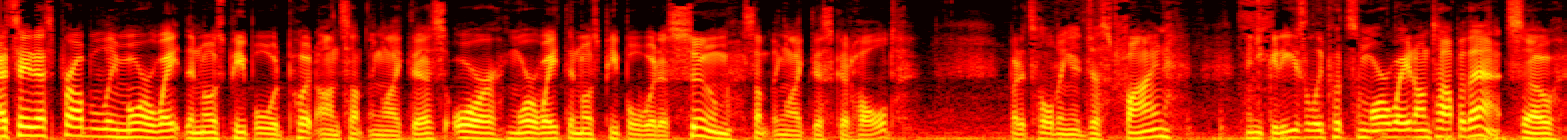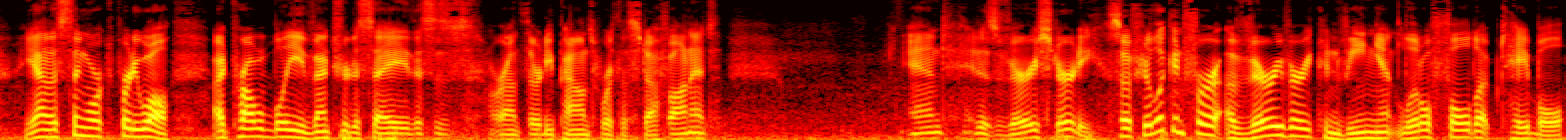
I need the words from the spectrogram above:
I'd say that's probably more weight than most people would put on something like this, or more weight than most people would assume something like this could hold. But it's holding it just fine, and you could easily put some more weight on top of that. So yeah, this thing works pretty well. I'd probably venture to say this is around 30 pounds worth of stuff on it. And it is very sturdy. So if you're looking for a very, very convenient little fold-up table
